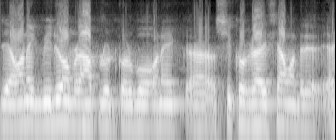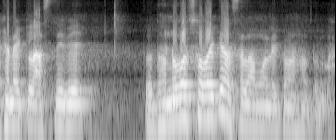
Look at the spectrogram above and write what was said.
যে অনেক ভিডিও আমরা আপলোড করব, অনেক শিক্ষকরা এসে আমাদের এখানে ক্লাস নেবে। তো ধন্যবাদ সবাইকে, আসসালামু আলাইকুম রহমতুল্লাহ।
